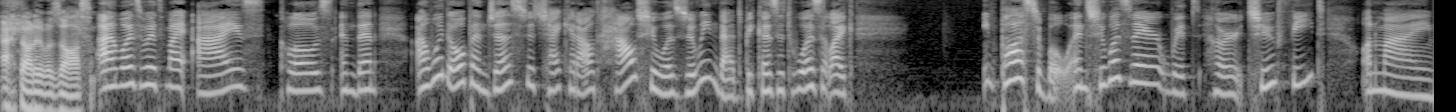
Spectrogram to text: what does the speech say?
I thought it was awesome. I was with my eyes closed and then I would open just to check it out how she was doing that because it was like impossible. And she was there with her two feet on my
